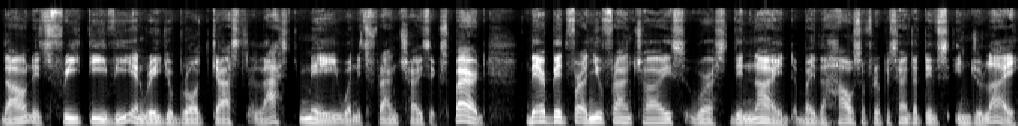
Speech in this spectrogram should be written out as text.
down its free TV and radio broadcast last May when its franchise expired. Their bid for a new franchise was denied by the House of Representatives in July.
